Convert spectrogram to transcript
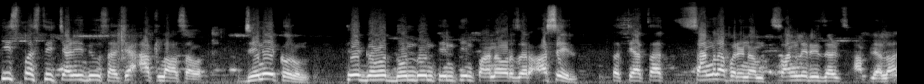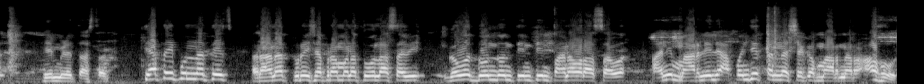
तीस पस्तीस चाळीस दिवसाच्या आतला असावा. जेणेकरून ते गवत दोन दोन तीन तीन पानावर जर असेल तर त्याचा चांगला परिणाम चांगले रिझल्ट आपल्याला हे मिळत असतात. त्यातही पुन्हा तेच रानात पुरेशा प्रमाणात ओल असावी गवत दोन दोन तीन तीन पानावर असावं आणि मारलेले आपण जे तणनाशक मारणार आहोत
